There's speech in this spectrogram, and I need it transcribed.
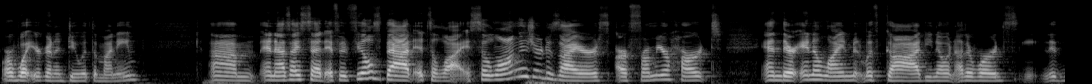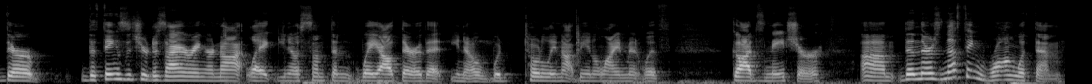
or what you're going to do with the money. Um, and as I said, if it feels bad, it's a lie. So long as your desires are from your heart and they're in alignment with God, you know, in other words, they're the things that you're desiring are not like, you know, something way out there that, you know, would totally not be in alignment with God's nature um, then there's nothing wrong with them.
